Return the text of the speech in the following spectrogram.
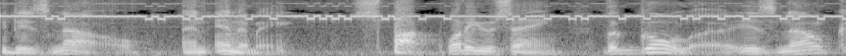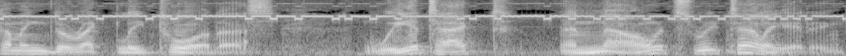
It is now an enemy. Spock, what are you saying? The Gola is now coming directly toward us. We attacked, and now it's retaliating.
